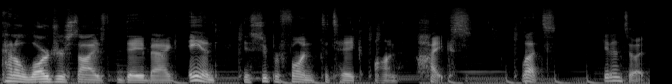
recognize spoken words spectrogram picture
kind of larger sized day bag and is super fun to take on hikes. Let's get into it.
